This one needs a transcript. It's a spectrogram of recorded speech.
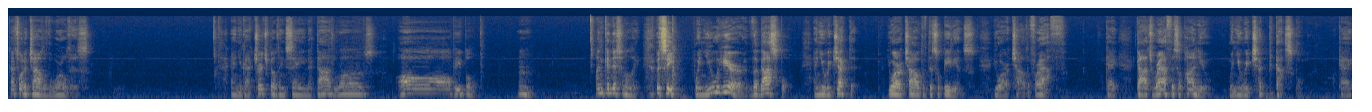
That's what a child of the world is. And you got church buildings saying that God loves all people mm. unconditionally. But see, when you hear the gospel and you reject it, you are a child of disobedience. You are a child of wrath. Okay? God's wrath is upon you when you reject the gospel. Okay?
